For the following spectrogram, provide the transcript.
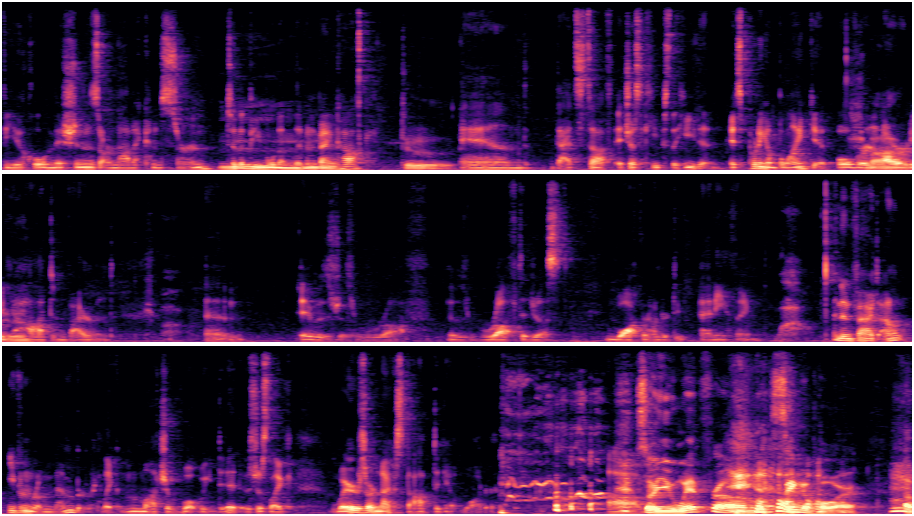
vehicle emissions are not a concern to the people that live in mm. Bangkok. dude. And that stuff it just keeps the heat in. It's putting a blanket over an already dude. hot environment. And it was just rough it was rough to just walk around or do anything. Wow. And in fact i don't even remember like much of what we did. It was just like where's our next stop to get water? Um, so you went from Singapore a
